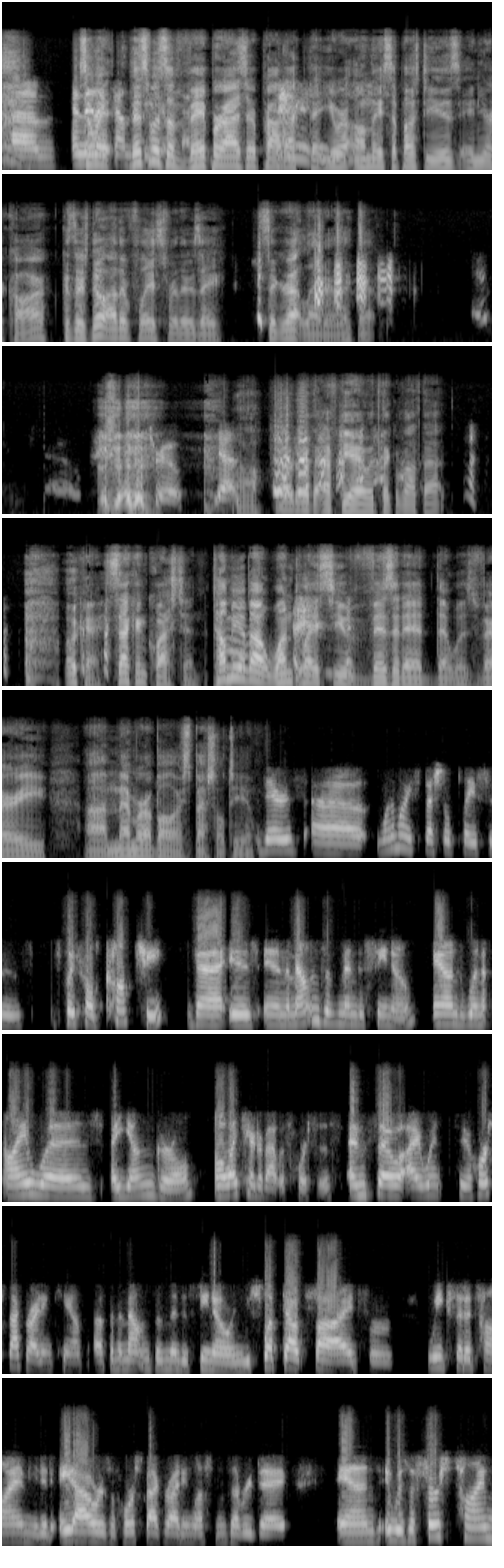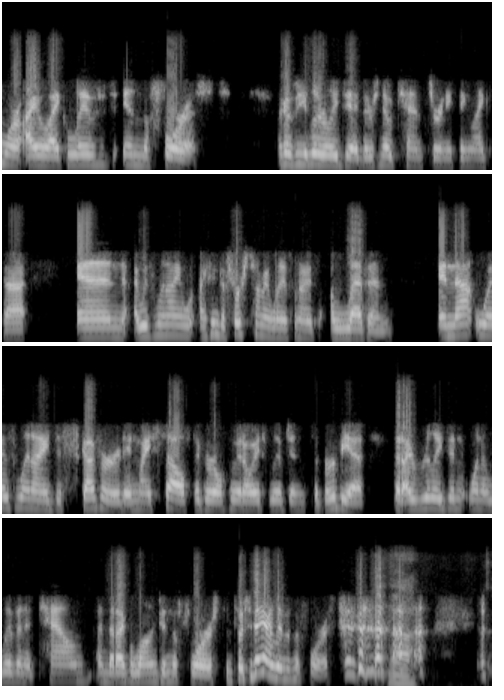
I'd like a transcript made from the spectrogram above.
Um, and so then wait, I found this was a vaporizer product that you were only supposed to use in your car because there's no other place where there's a cigarette lighter like that. It's true. Yes. Uh, I wonder what the FDA would think about that. Okay, second question. Tell me about one place you visited that was very uh, memorable or special to you. There's uh, one of my special places, this place called Campchi that is in the mountains of Mendocino. And when I was a young girl, all I cared about was horses. And so I went to horseback riding camp up in the mountains of Mendocino, and you slept outside for weeks at a time. You did eight hours of horseback riding lessons every day. And it was the first time where I like lived in the forest because you literally did. There's no tents or anything like that. And I was when I, I think the first time I went is when I was 11. And that was when I discovered in myself, the girl who had always lived in suburbia, that I really didn't want to live in a town and that I belonged in the forest. And so today I live in the forest. yeah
